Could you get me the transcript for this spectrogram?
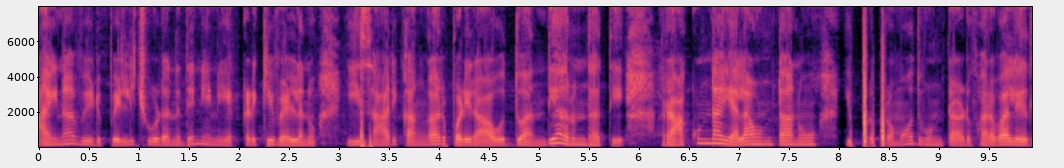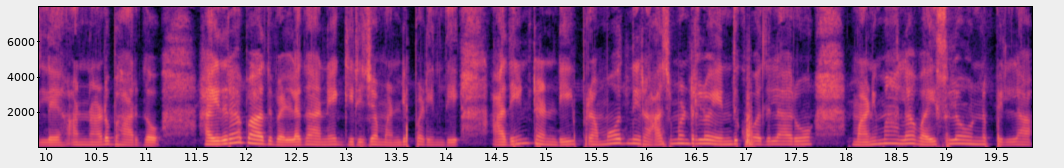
అయినా వీడి పెళ్ళి చూడనిదే నేను ఎక్కడికి వెళ్ళను. ఈసారి కంగారు పడి రావద్దు అంది అరుంధతి. రాకుండా ఎలా ఉంటాను? ఇప్పుడు ప్రమోద్ ఉంటాడు పర్వాలేదులే అన్నాడు భార్గవ్. హైదరాబాద్ వెళ్ళగానే గిరిజ మండిపడింది. అదేంటండి? ప్రమోద్ని రాజమండ్రిలో ఎందుకు వదిలారు? మణిమాల వయసులో ఉన్న పిల్ల.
